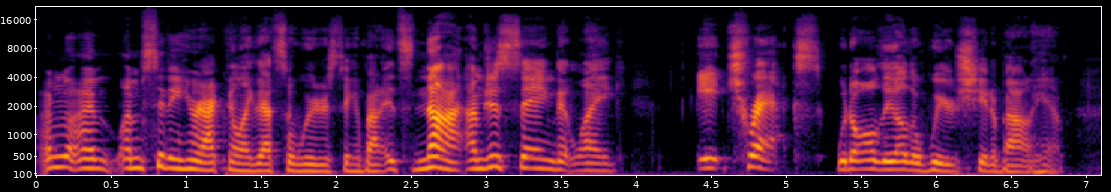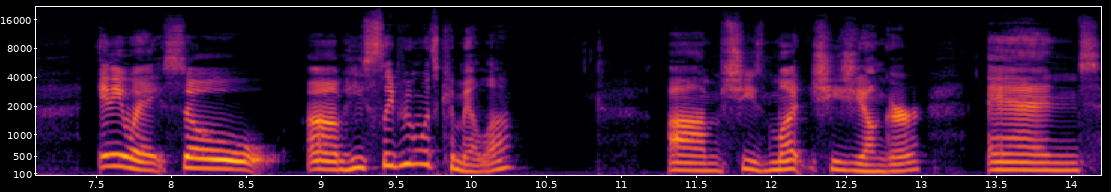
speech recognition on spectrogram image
I'm I'm I'm sitting here acting like that's the weirdest thing about it. It's not. I'm just saying that like it tracks with all the other weird shit about him. Anyway, so um he's sleeping with Camilla. Um she's much she's younger and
